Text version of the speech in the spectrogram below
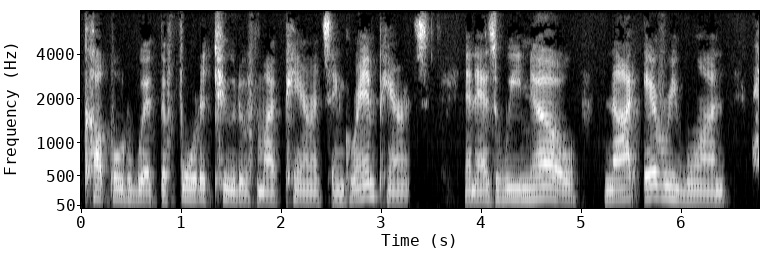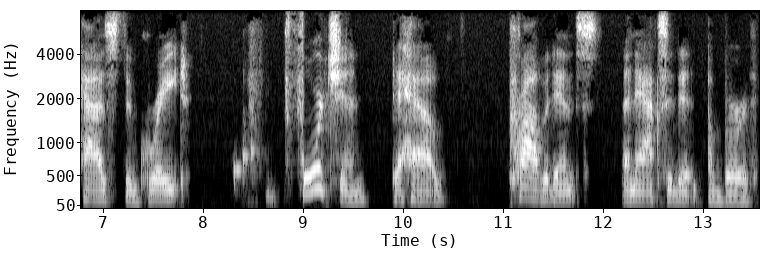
coupled with the fortitude of my parents and grandparents. And as we know, not everyone has the great fortune to have providence an accident of birth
